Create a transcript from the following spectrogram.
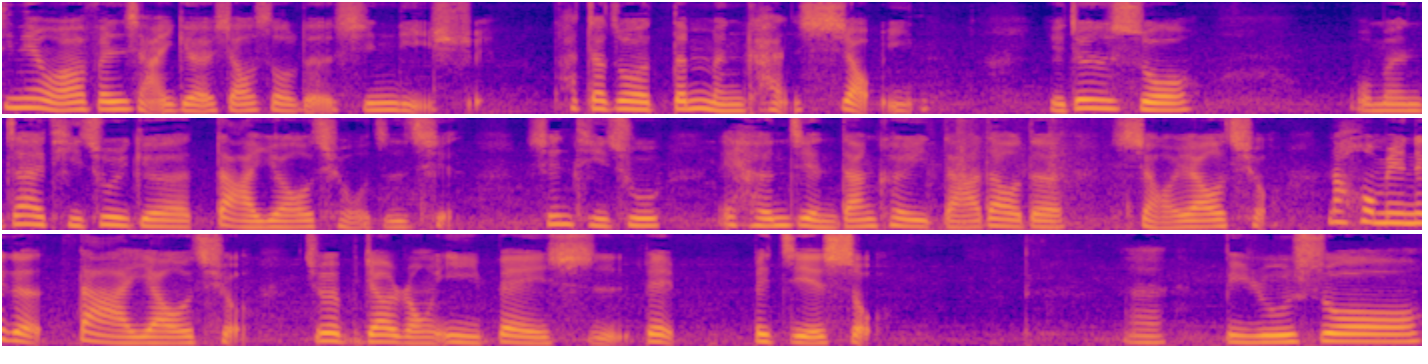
今天我要分享一个销售的心理学，它叫做登门槛效应。也就是说，我们在提出一个大要求之前，先提出诶很简单可以达到的小要求，那后面那个大要求就会比较容易被使被被接受。嗯，比如说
